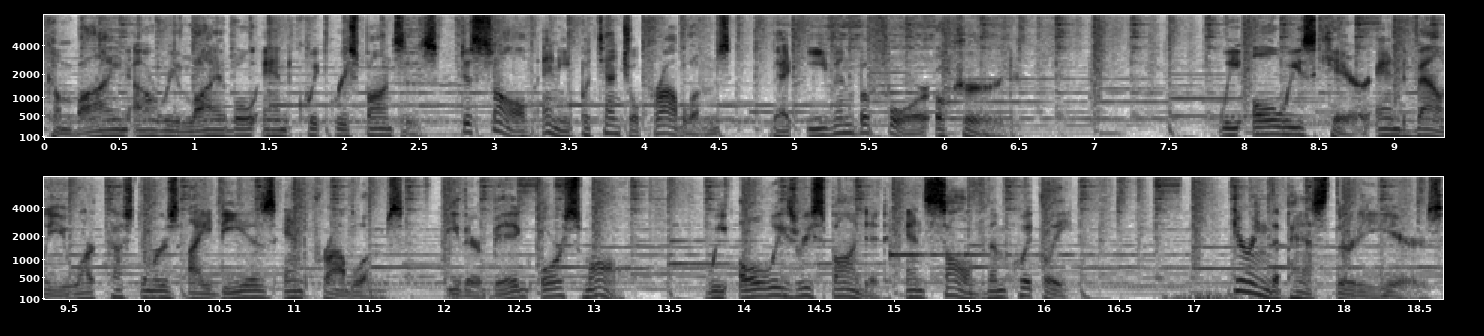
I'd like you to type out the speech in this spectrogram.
combine our reliable and quick responses to solve any potential problems that even before occurred. We always care and value our customers' ideas and problems, either big or small. We always responded and solved them quickly. During the past 30 years,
